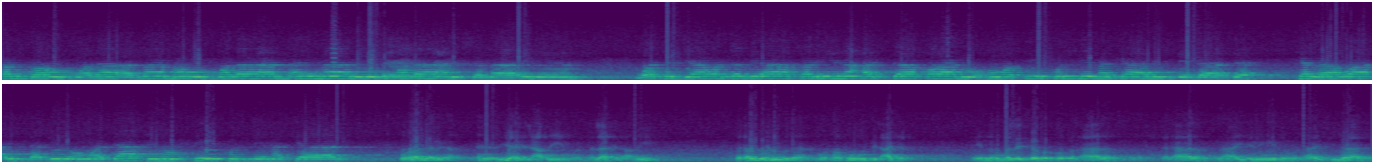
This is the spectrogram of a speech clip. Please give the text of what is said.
خلفهم ولا أمامهم ولا عن أيمانهم ولا عن شمائلهم. وتجاوز بآخرين حتى قالوا هو في كل مكان بذاته كالهواء الذي هو داخل في كل مكان. وهذا من الجهل العظيم والبلاء العظيم. فالأولون وصفوه بالعدم فانه من ليس فوق العالم ولا تحت العالم ولا عن يمينه ولا عن شماله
